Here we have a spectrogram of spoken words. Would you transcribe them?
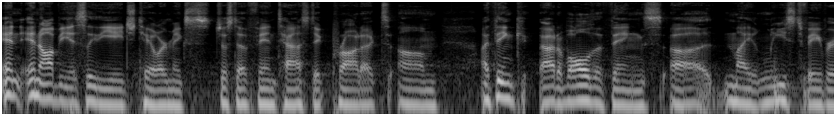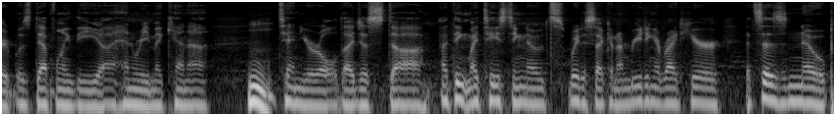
and and obviously the H Taylor makes just a fantastic product. Um, I think out of all the things, uh, my least favorite was definitely the uh, Henry McKenna ten year old. I just uh, I think my tasting notes. Wait a second, I'm reading it right here. It says nope.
